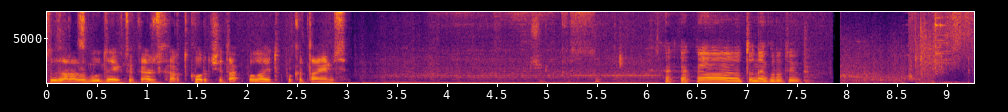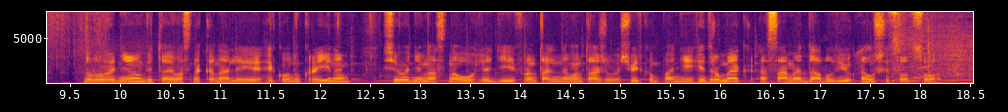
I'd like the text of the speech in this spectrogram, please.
Це зараз буде, як то кажуть, хардкор, чи так по лайту покатаємося. То накрутив. Доброго дня, вітаю вас на каналі Гекон Україна. Сьогодні в нас на огляді фронтальний навантажувач від компанії Hydromec, а саме WL640.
